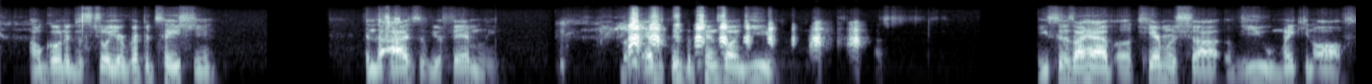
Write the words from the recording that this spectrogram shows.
I'm going to destroy your reputation in the eyes of your family. But everything depends on you. He says I have a camera shot of you wanking off.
